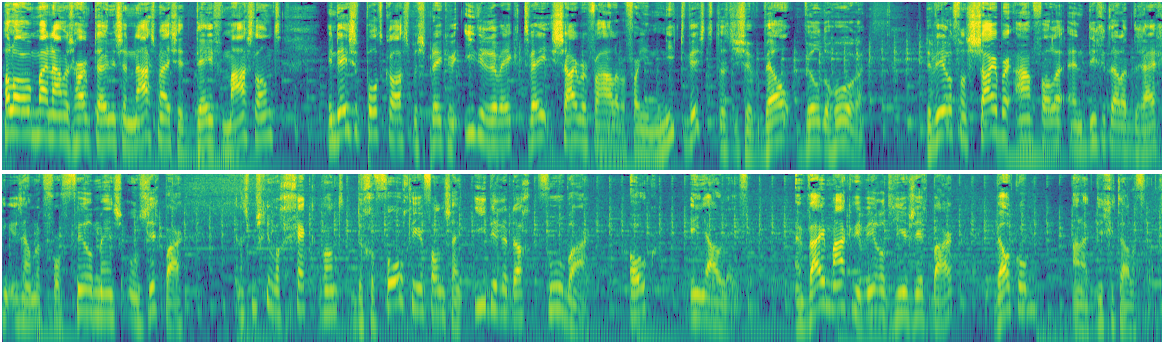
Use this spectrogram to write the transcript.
Hallo, mijn naam is Harm Teunis en naast mij zit Dave Maasland. In deze podcast bespreken we iedere week twee cyberverhalen waarvan je niet wist dat je ze wel wilde horen. De wereld van cyberaanvallen en digitale dreiging is namelijk voor veel mensen onzichtbaar. En dat is misschien wel gek, want de gevolgen hiervan zijn iedere dag voelbaar. Ook in jouw leven. En wij maken die wereld hier zichtbaar. Welkom aan het Digitale Front.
